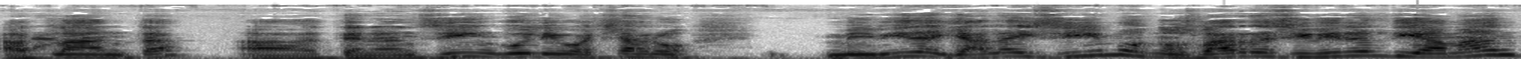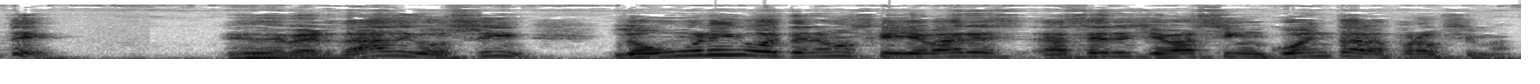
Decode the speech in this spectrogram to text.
Atlanta, a Tenancingo, y le digo a Charo, mi vida ya la hicimos, nos va a recibir el diamante. Y de verdad, digo, sí. Lo único que tenemos que llevar es, hacer es llevar 50 a la próxima.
